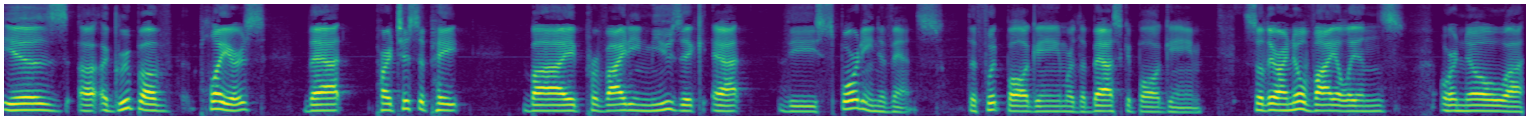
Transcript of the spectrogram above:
is a, a group of players that participate by providing music at the sporting events, the football game or the basketball game. So there are no violins or no uh,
